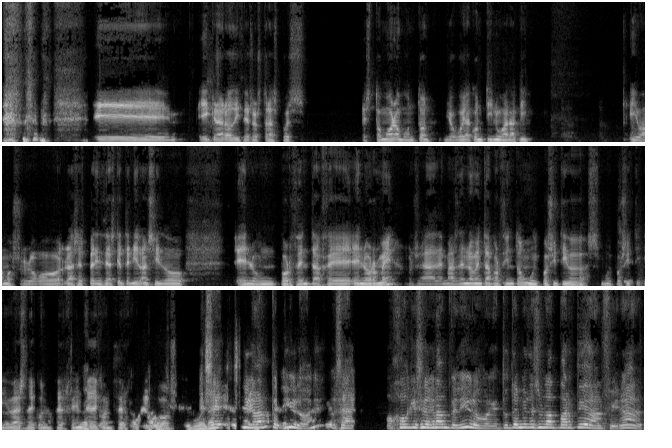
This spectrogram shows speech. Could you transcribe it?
y, y claro, dices, ostras, pues esto mola un montón, yo voy a continuar aquí. Y vamos, luego las experiencias que he tenido han sido en un porcentaje enorme, o sea, además del 90%, muy positivas, muy positivas de conocer gente, de conocer juegos. Ese es el gran peligro, ¿eh? O sea, ojo que es el gran peligro, porque tú te metes una partida al final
